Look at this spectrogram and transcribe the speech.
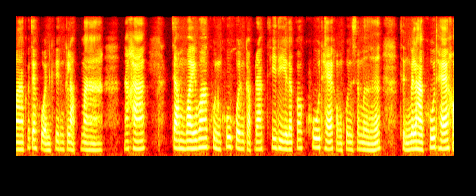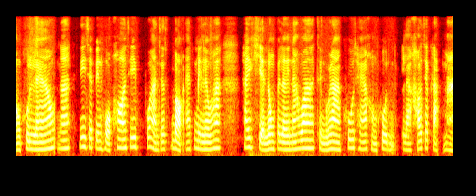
มาก็จะหวนคืนกลับมานะคะ จำไว้ว่าคุณคู่ควรกับรักที่ดี แล้วก็คู่แท้ของคุณเสมอ ถึงเวลาคู่แท้ของคุณแล้วนะ นี่จะเป็นหัวข้อที่ผู้อ่านจะบอกแอดมินเลยว่า ให้เขียนลงไปเลยนะว่า ถึงเวลาคู่แท้ของคุณแล้วเขาจะกลับมา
